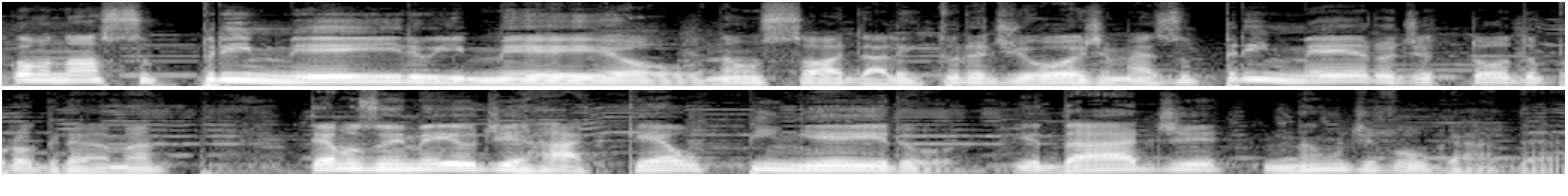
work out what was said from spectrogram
Como nosso primeiro e-mail, não só da leitura de hoje, mas o primeiro de todo o programa, temos um e-mail de Raquel Pinheiro, idade não divulgada.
